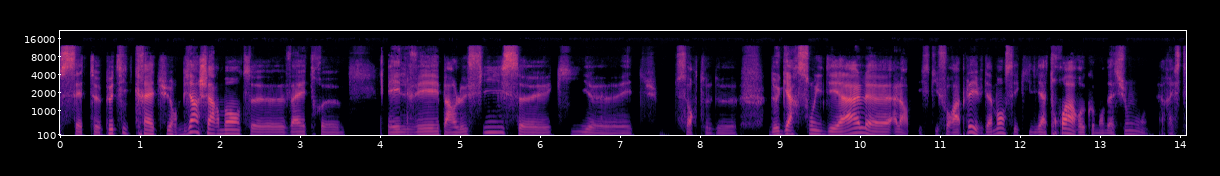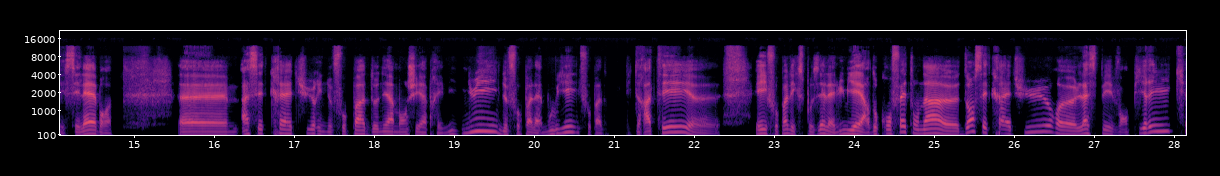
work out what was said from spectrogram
cette petite créature bien charmante va être élevée par le fils, qui est sorte de, garçon idéal. Alors, ce qu'il faut rappeler, évidemment, c'est qu'il y a trois recommandations restées célèbres. À cette créature, il ne faut pas donner à manger après minuit, il ne faut pas la mouiller, il ne faut pas l'hydrater euh, et il ne faut pas l'exposer à la lumière. Donc en fait, on a dans cette créature l'aspect vampirique,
